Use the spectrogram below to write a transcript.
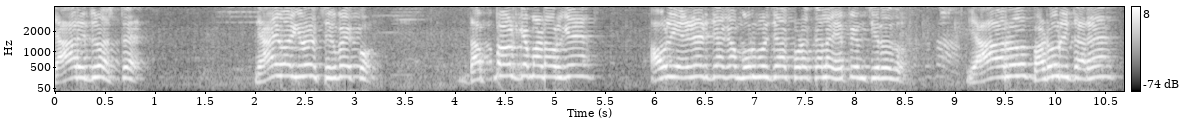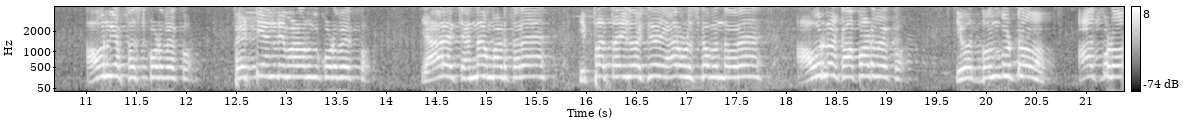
ಯಾರಿದ್ರು ಅಷ್ಟೇ. ನ್ಯಾಯವಾಗಿರೋ ಸಿಗಬೇಕು. ದಬ್ಬಾಳಿಕೆ ಮಾಡೋರಿಗೆ ಅವ್ರಿಗೆ ಎರಡೆರಡು ಜಾಗ, ಮೂರು ಮೂರು ಜಾಗ ಕೊಡೋಕ್ಕಲ್ಲ ಎ ಪಿ ಎಂ ಸಿ ಇರೋದು. ಯಾರು ಬಡವರಿದ್ದಾರೆ, ಅವ್ರಿಗೆ ಫಸ್ಟ್ ಕೊಡಬೇಕು. ಪೆಟ್ಟಿ ಅಂಗಡಿ ಮಾಡೋರ್ಗೂ ಕೊಡಬೇಕು. ಯಾರೇ ಚೆನ್ನಾಗಿ ಮಾಡ್ತಾರೆ, ಇಪ್ಪತ್ತೈದು ವರ್ಷದಿಂದ ಯಾರು ಉಳಿಸ್ಕೊಂಡ್ ಬಂದವ್ರೆ ಅವ್ರನ್ನ ಕಾಪಾಡಬೇಕು. ಇವತ್ತು ಬಂದ್ಬಿಟ್ಟು ಹಾಕ್ಬಿಡು,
